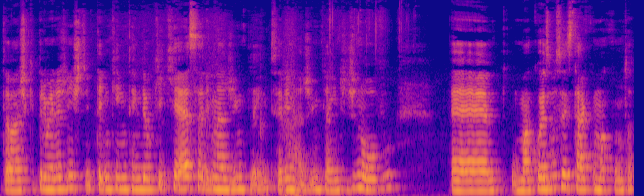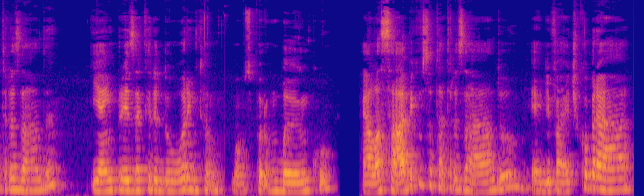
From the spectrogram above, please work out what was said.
Então, acho que primeiro a gente tem que entender o que é essa inadimplente. Ser inadimplente, de novo, é uma coisa é você estar com uma conta atrasada e a empresa credora, então, vamos supor, um banco, ela sabe que você está atrasado, ele vai te cobrar.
